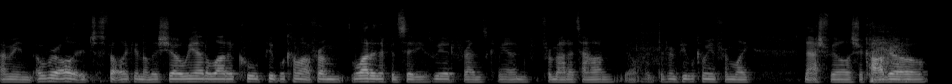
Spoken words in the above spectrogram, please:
I mean overall it just felt like another show. We had a lot of cool people come out from a lot of different cities. We had friends coming in from out of town. We also had different people coming from like Nashville, Chicago,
